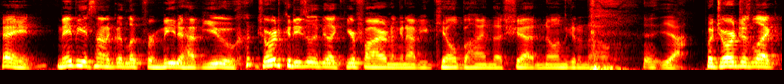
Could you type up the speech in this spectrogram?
Hey, maybe it's not a good look for me to have you. George could easily be like, "You're fired. I'm gonna have you killed behind the shed. No one's gonna know." yeah. But George is like,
